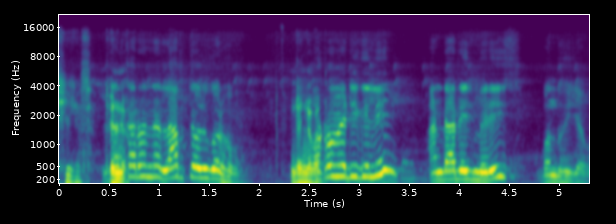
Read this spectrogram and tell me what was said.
ঠিক আছে তাৰ কাৰণে লাভ তেওঁলোকৰ হ'ব। অট'মেটিকেলি আণ্ডাৰ এজ মেৰিজ বন্ধ হৈ যাব।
